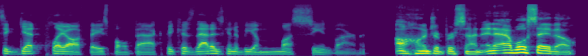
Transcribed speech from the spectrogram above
to get playoff baseball back because that is going to be a must see environment. A hundred percent. And I will say though,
